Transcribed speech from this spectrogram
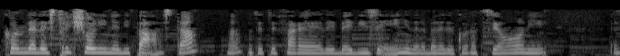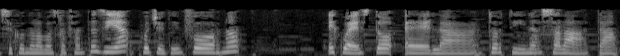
con delle striscioline di pasta, eh, potete fare dei bei disegni, delle belle decorazioni, eh, secondo la vostra fantasia, cuocete in forno e questa è la tortina salata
